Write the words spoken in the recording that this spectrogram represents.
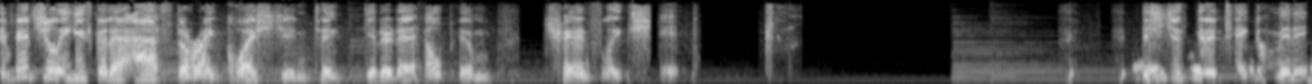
Eventually, he's gonna ask the right question to get her to help him translate shit. It's just gonna take a minute.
